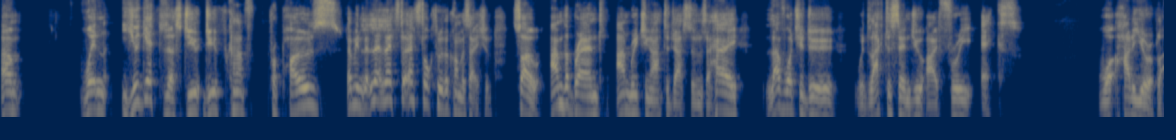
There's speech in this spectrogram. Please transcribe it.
Um, when you get to this, do you do you kind of propose? I mean, let, us let's, let's talk through the conversation. So I'm the brand. I'm reaching out to Justin and say, "Hey, love what you do. We'd like to send you a free X." What? How do you reply?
